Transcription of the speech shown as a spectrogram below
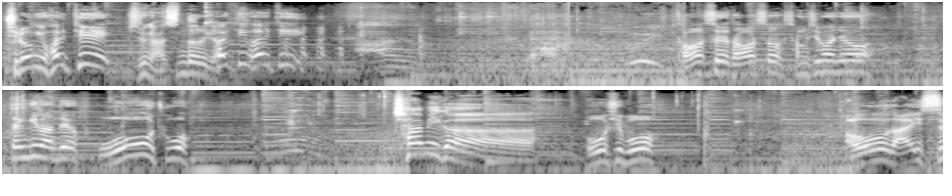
지렁이 화이팅! 지렁이 안 쓴다 그러지 않아? 화이팅 화이팅! 다 왔어요 다 왔어 잠시만요 땡기면 안 돼요 오 좋아 참이가. 55 오, 나이스.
